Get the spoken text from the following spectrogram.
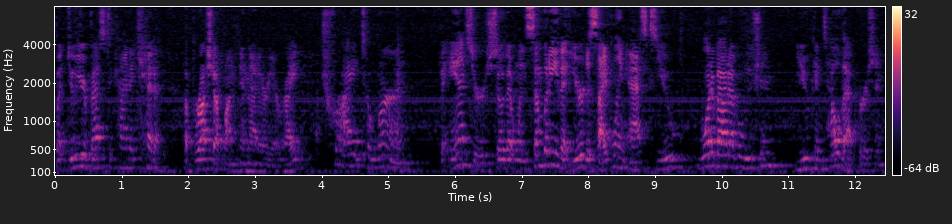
but do your best to kind of get a, a brush up on in that area, right? Try to learn the answers so that when somebody that you're discipling asks you, what about evolution? You can tell that person,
